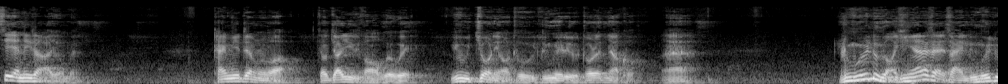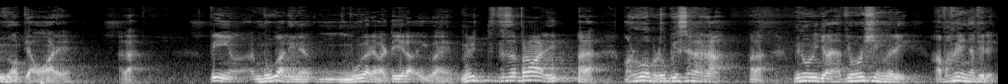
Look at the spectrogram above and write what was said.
စစ်ရဲ့အနေထားအယုံပဲထိုင်းမြစ်တက်မလို့ကယောက်ျားကြီးဒီကောင်ကိုဝဲဝဲယူကြော့နေအောင်ထိုးလူငယ်တွေကိုတော်ရဲညခေါ်အဲလူမွေးလူကောင်အရင်ရတဲ့ဆိုင်လူမွေးလူကောင်ပြောင်းသွားတယ်ဟလားပြီးရင်မိုးကလေးနဲ့မိုးရတယ်မှာတရက်လောက်အိပ်သွားရင်မင်းပထမလေးဟာလားငါတို့ကဘလို့ပေးဆက်ရတာဟာလားမင်းတို့ကြာပြောရှင်ကလေးဟာဘာဖြစ်ညာဖြစ်တယ်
